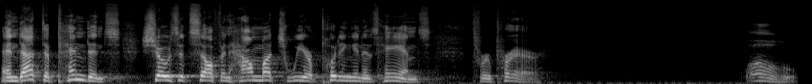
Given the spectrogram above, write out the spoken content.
And that dependence shows itself in how much we are putting in His hands through prayer. Whoa.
